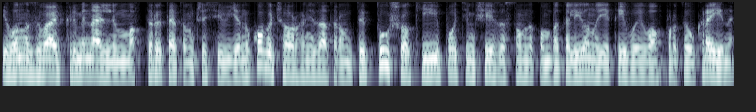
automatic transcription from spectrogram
Його називають кримінальним авторитетом часів Януковича, організатором титушок і потім ще й засновником батальйону, який воював проти України.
